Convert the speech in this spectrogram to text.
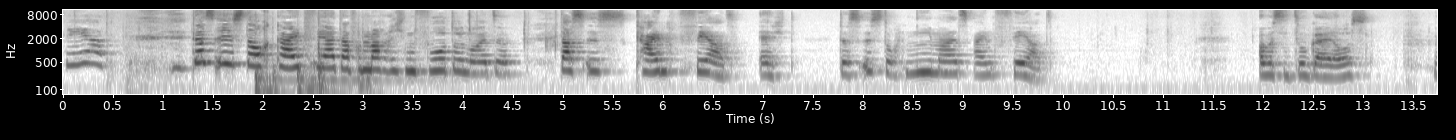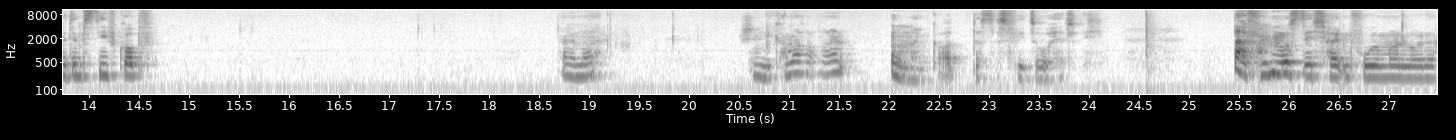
Pferd. Das ist doch kein Pferd. Davon mache ich ein Foto, Leute. Das ist kein Pferd. Echt. Das ist doch niemals ein Pferd. Aber es sieht so geil aus. Mit dem Steve-Kopf. Warte mal. Schnell die Kamera rein. Oh mein Gott, das ist viel zu hässlich. Davon musste ich halt ein Foto machen, Leute.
